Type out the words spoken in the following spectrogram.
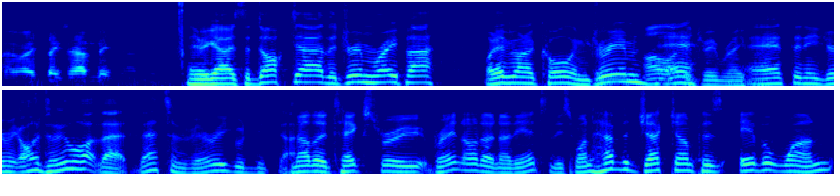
No worries. Thanks for having me. There he goes, the Doctor, the Drim Reaper, whatever you want to call him. Drim. I like the Dream Reaper. Anthony Drim. Oh, I do like that. That's a very good nickname. Another text through Brent. I don't know the answer to this one. Have the Jack Jumpers ever won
